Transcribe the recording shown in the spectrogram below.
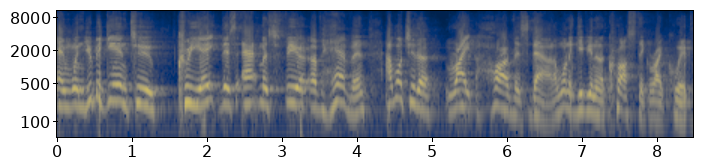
And when you begin to create this atmosphere of heaven, I want you to write harvest down. I want to give you an acrostic right quick.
